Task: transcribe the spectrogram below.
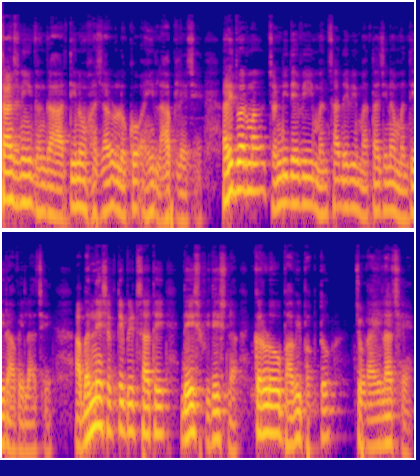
સાંજની ગંગા આરતીનો હજારો લોકો અહીં લાભ લે છે. હરિદ્વારમાં ચંડીદેવી, મનસાદેવી માતાજીના મંદિર આવેલા છે. આ બંને શક્તિપીઠ સાથે દેશ વિદેશના કરોડો ભાવિ ભક્તો જોડાયેલા છે.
